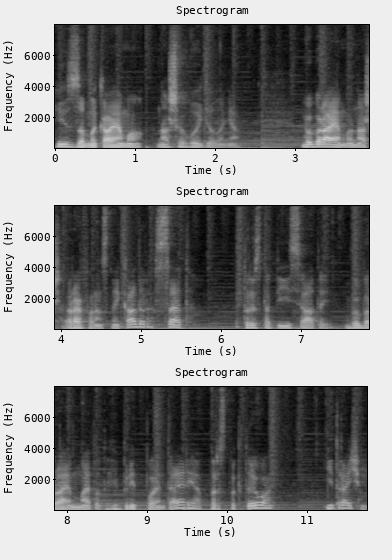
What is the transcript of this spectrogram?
І замикаємо наше виділення. Вибираємо наш референсний кадр Set 350, вибираємо метод Hybrid Point Area, перспектива і тречимо.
